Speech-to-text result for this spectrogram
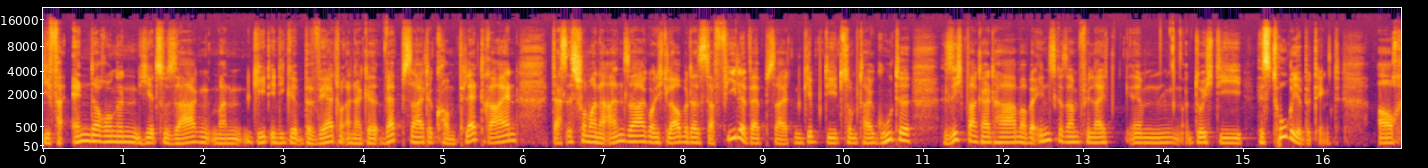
die Veränderungen hier zu sagen, man geht in die Bewertung einer Webseite komplett rein, das ist schon mal eine Ansage und ich glaube, dass es da viele Webseiten gibt, die zum Teil gute Sichtbarkeit haben, aber insgesamt vielleicht ähm, durch die Historie bedingt auch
